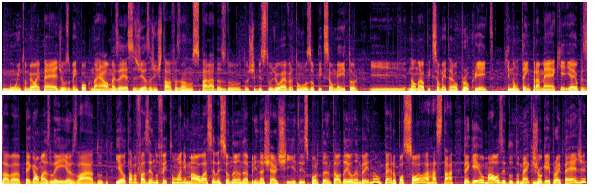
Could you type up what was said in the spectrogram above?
muito o meu iPad, uso bem pouco na real, mas aí esses dias a gente tava fazendo umas paradas do, do Chibi Studio, o Everton usa o Pixelmator e. Não, não é o Pixelmator, é o Procreate. Que não tem pra Mac, e aí eu precisava pegar umas layers lá. Do- e aí eu tava fazendo feito um animal lá, selecionando, abrindo a share sheet, exportando e tal. Daí eu lembrei, não, pera, eu posso só arrastar. Peguei o mouse do, do Mac, joguei pro iPad,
